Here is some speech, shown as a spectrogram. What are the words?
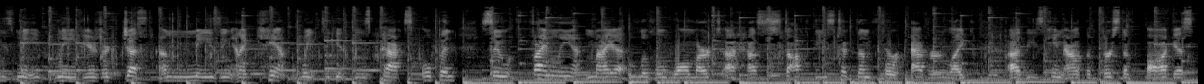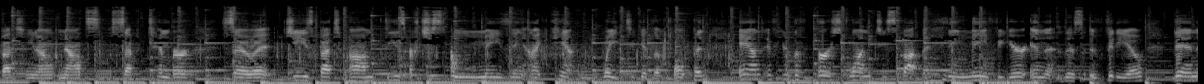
these mini minifigures are just amazing, and I can't wait to get these packs open. So finally, my local Walmart uh, has stocked these. Took them forever, like uh, these came out the 1st of August, but you know, now it's September. So, uh, geez, but um, these are just amazing, and I can't wait to get them open. And if you're the first one to spot the hidden minifigure in this video, then,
